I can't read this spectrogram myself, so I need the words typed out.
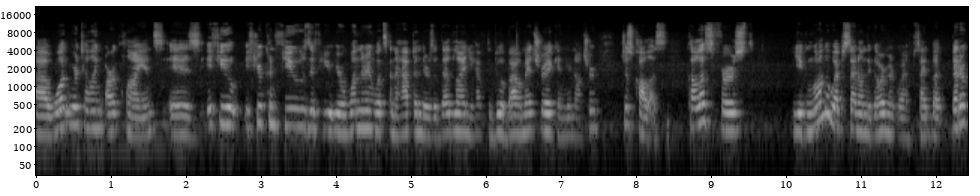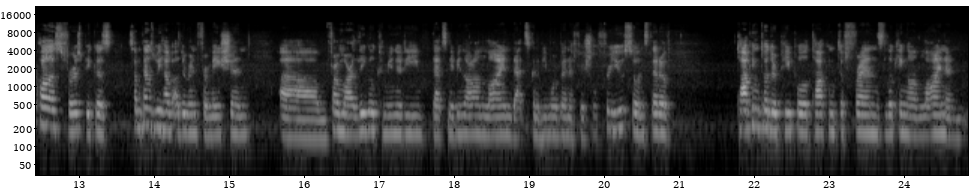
Uh, what we're telling our clients is if you if you're confused, if you, you're wondering what's going to happen, there's a deadline, you have to do a biometric, and you're not sure, just call us. Call us first. You can go on the website on the government website, but better call us first because sometimes we have other information um, from our legal community that's maybe not online that's going to be more beneficial for you. So instead of talking to other people, talking to friends, looking online and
